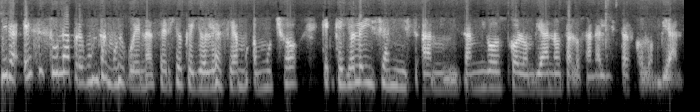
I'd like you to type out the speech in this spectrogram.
Mira, esa es una pregunta muy buena, Sergio, que yo le hacía mucho, que, que yo le hice a mis, a mis amigos colombianos, a los analistas colombianos.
